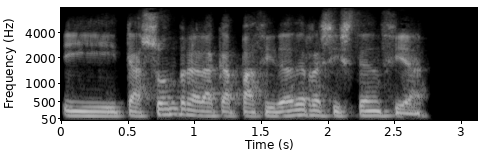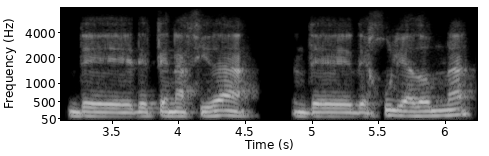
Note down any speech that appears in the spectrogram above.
Y te asombra la capacidad de resistencia, de, tenacidad de, Julia Domna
